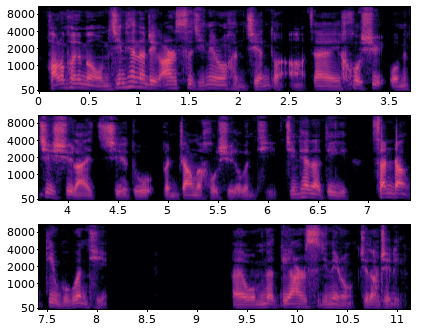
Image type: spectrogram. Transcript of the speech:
好了，朋友们，我们今天的这个二十四集内容很简短啊，在后续我们继续来解读本章的后续的问题。今天的第三章第五个问题，呃，我们的第二十四集内容就到这里。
